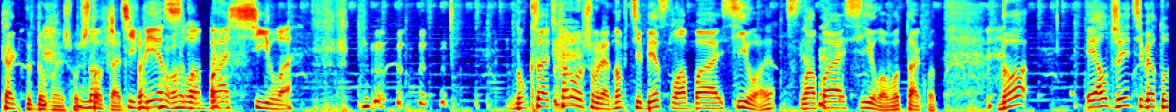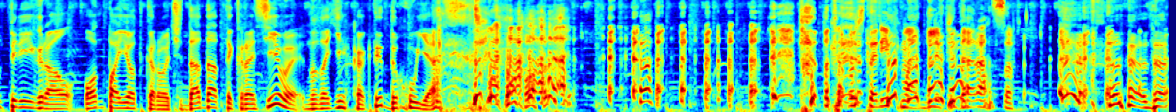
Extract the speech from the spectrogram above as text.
Как ты думаешь, вот но что в дальше? тебе слаба сила. Ну, кстати, хороший вариант, но в тебе слаба сила. Слаба сила, вот так вот. Но LJ тебя тут переиграл. Он поет, короче. Да-да, ты красивый, но таких, как ты, дохуя. Потому что рифма для пидорасов. Да.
